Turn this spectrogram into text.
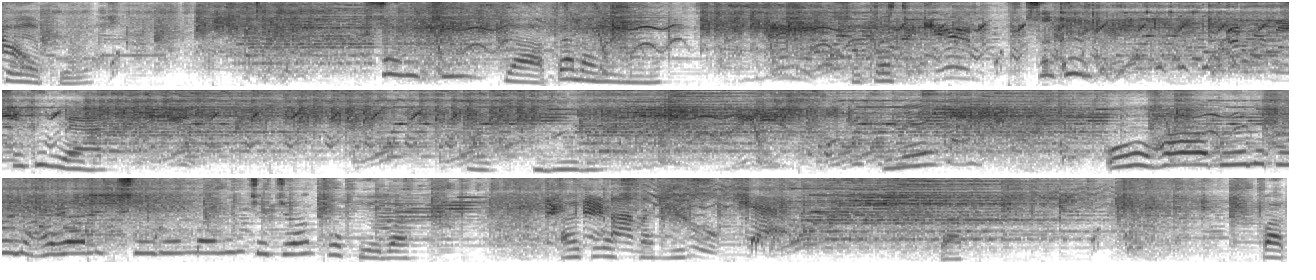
şey yapıyorlar. Son iki. Ya ben alayım onu. Sakın. Sakın. Sakın verme. Ay, gidiyorum. Bu ne? Şeylerini alınca can topluyor bak. Arkadaşlar biz bak. Bak.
